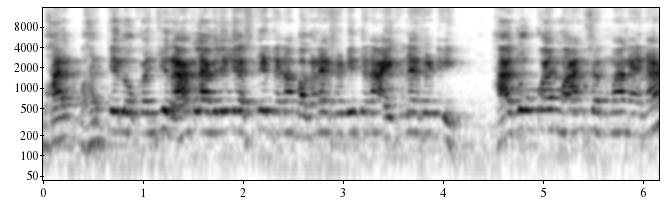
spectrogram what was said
भार भारतीय लोकांची रांग लागलेली असते त्यांना बघण्यासाठी त्यांना ऐकण्यासाठी. हा जो काय मान सन्मान आहे ना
